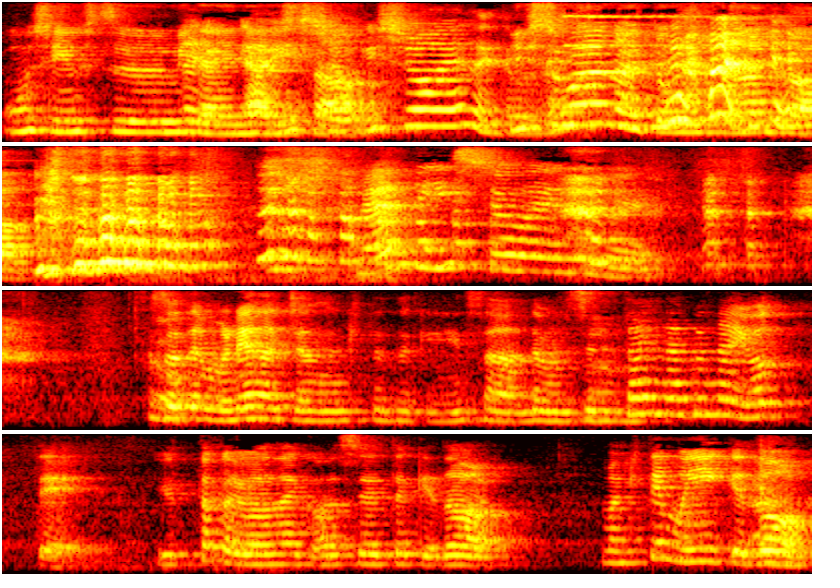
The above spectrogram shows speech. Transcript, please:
音信不通みたいになるし一さ生一生会えないってこと一生会えないと思ったなんか。なんで一生会えないのよ。そう。でもレナちゃんが来た時にさでも絶対泣くなよって言ったか言わないか忘れたけどまあ来てもいいけど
